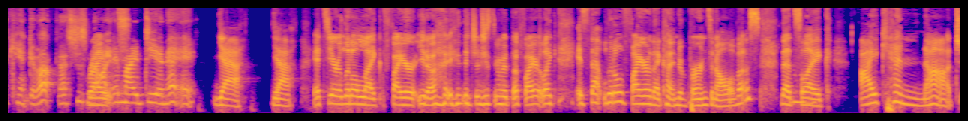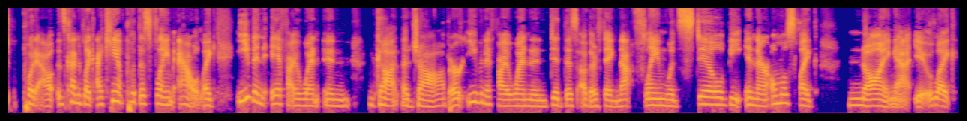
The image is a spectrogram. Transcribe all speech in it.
I can't give up. That's just right. not in my DNA. Yeah. Yeah. It's your little like fire, you know, introducing with the fire. Like it's that little fire that kind of burns in all of us that's mm-hmm. like I cannot put out, it's kind of like I can't put this flame out. Like, even if I went and got a job, or even if I went and did this other thing, that flame would still be in there, almost like gnawing at you. Like,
